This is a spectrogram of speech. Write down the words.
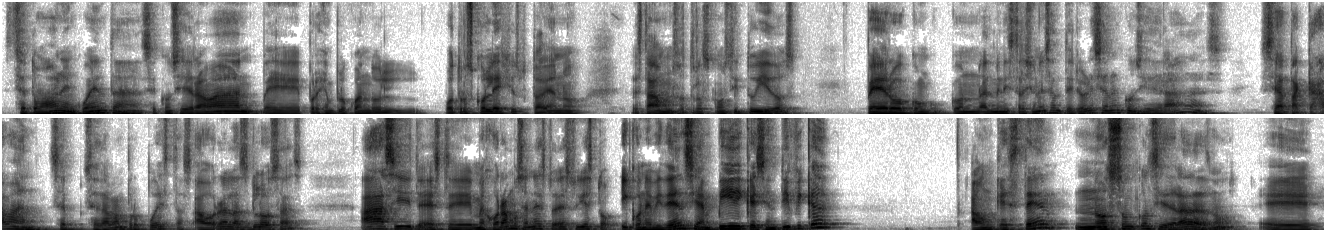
se tomaban en cuenta, se consideraban, eh, por ejemplo, cuando otros colegios, todavía no, estábamos nosotros constituidos, pero con, con administraciones anteriores eran consideradas, se atacaban, se, se, daban propuestas. Ahora las glosas, ah, sí, este, mejoramos en esto, esto y esto, y con evidencia empírica y científica, aunque estén, no son consideradas, ¿no? Eh,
